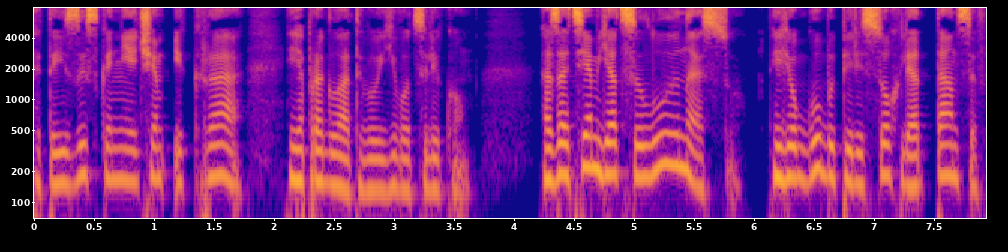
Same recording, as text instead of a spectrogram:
Это изысканнее, чем икра, я проглатываю его целиком. А затем я целую Нессу. Ее губы пересохли от танцев.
